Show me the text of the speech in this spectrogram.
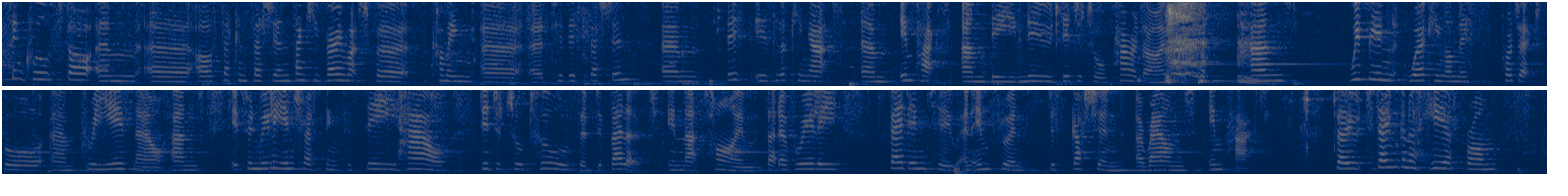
I think we'll start um, uh, our second session. Thank you very much for, for coming uh, uh, to this session. Um, this is looking at um, impact and the new digital paradigm. and we've been working on this project for um, three years now, and it's been really interesting to see how digital tools have developed in that time that have really fed into and influenced discussion around impact. So today we're going to hear from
